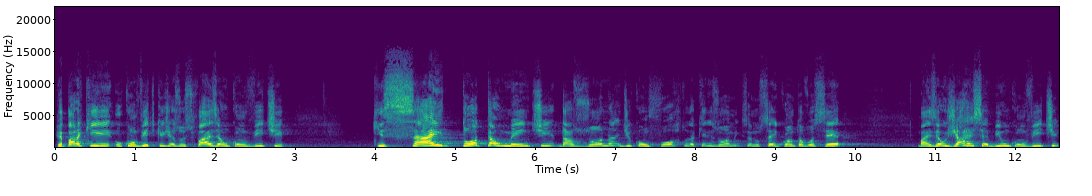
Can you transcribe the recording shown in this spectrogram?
Repara que o convite que Jesus faz é um convite que sai totalmente da zona de conforto daqueles homens. Eu não sei quanto a você, mas eu já recebi um convite.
